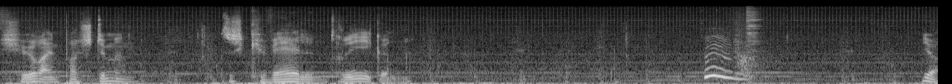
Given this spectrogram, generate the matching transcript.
Ich höre ein paar Stimmen. Sich quälend regen. Hm. Ja.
